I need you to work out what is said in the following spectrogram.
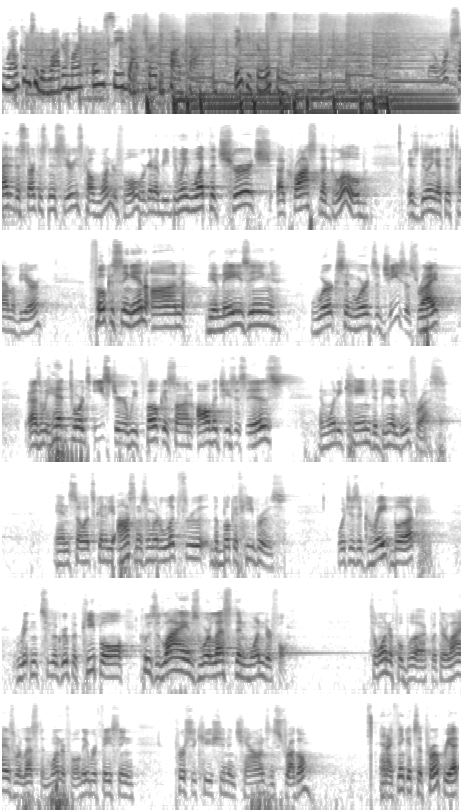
Welcome to the WatermarkOC.Church podcast. Thank you for listening. We're excited to start this new series called Wonderful. We're going to be doing what the church across the globe is doing at this time of year, focusing in on the amazing works and words of Jesus, right? As we head towards Easter, we focus on all that Jesus is and what he came to be and do for us. And so it's going to be awesome. So we're going to look through the book of Hebrews, which is a great book written to a group of people whose lives were less than wonderful. It's a wonderful book, but their lives were less than wonderful. They were facing persecution and challenge and struggle. And I think it's appropriate,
